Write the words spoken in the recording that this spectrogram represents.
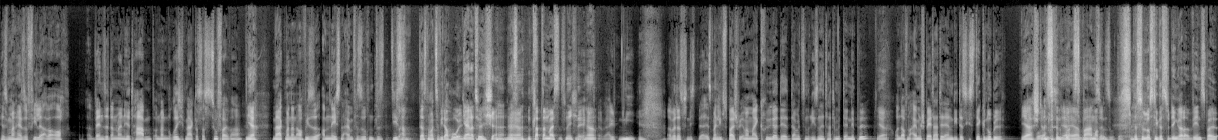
Deswegen machen ja so viele, aber auch, wenn sie dann mal einen Hit haben und man richtig merkt, dass das Zufall war, Ja. merkt man dann auch, wie sie am nächsten Album versuchen, das, dieses, das nochmal zu wiederholen. Ja, natürlich, ja. ja. ja. Klappt dann meistens nicht. Nee, Ja. eigentlich nie. Aber das finde ich, da ist mein liebstes Beispiel immer Mike Krüger, der damals einen Riesenhit hatte mit der Nippel. Ja. Und auf einem Album später hatte er ein Lied, das hieß Der Knubbel. Ja, stimmt. Ja, ja, Wahnsinn. Das ist so lustig, dass du den gerade erwähnst, weil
